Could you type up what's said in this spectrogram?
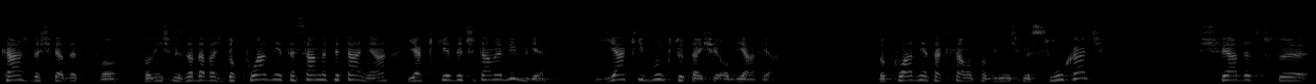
Każde świadectwo powinniśmy zadawać dokładnie te same pytania, jak kiedy czytamy Biblię. Jaki Bóg tutaj się objawia? Dokładnie tak samo powinniśmy słuchać świadectw, które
